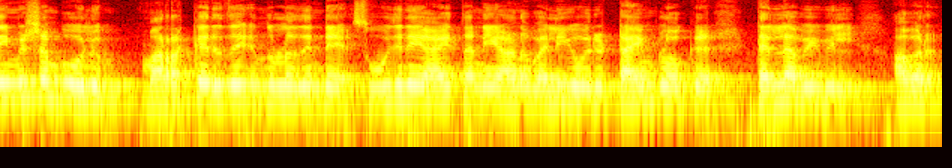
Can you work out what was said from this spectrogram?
നിമിഷം പോലും മറക്കരുത് എന്നുള്ളതിന്റെ സൂചനയായി തന്നെയാണ് വലിയൊരു ടൈം ബ്ലോക്ക് ടെൽ അവീവിൽ അവർ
